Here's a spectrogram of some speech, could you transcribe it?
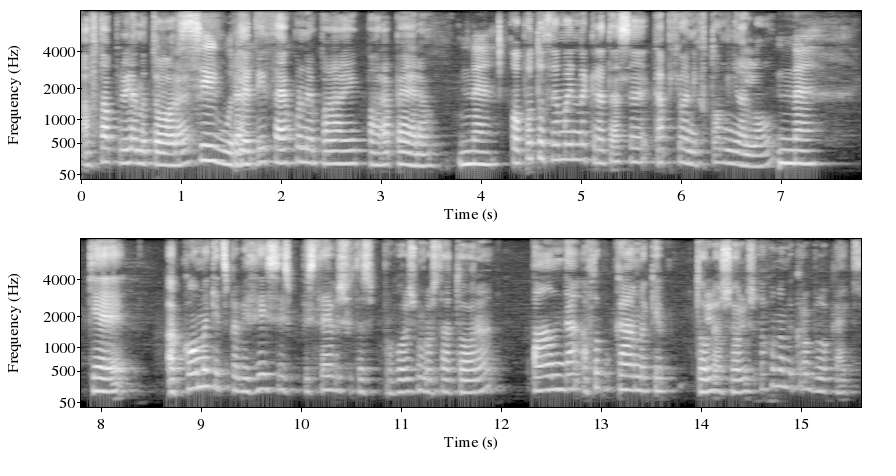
αυτά που λέμε τώρα, Σίγουρα. γιατί θα έχουν πάει παραπέρα. Ναι, Οπότε το θέμα είναι να κρατάς ε, κάποιο ανοιχτό μυαλό ναι, και ακόμα και τις πεπιθήσεις πιστεύεις ότι θα προχωρήσουμε μπροστά τώρα, πάντα αυτό που κάνω και το λέω σε όλους, έχω ένα μικρό μπλοκάκι.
